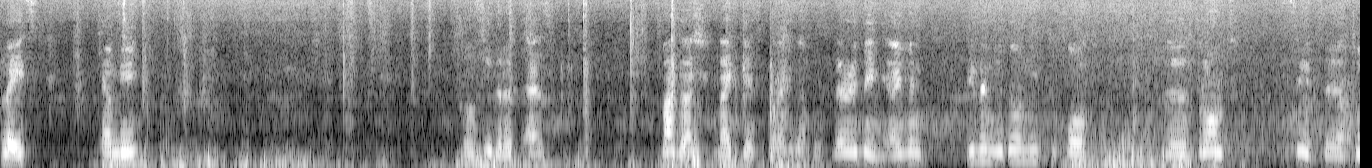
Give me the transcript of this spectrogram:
plates can be considered as baggage, like this, for example. It's very big. Even even you don't need to fold the front seat uh, to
